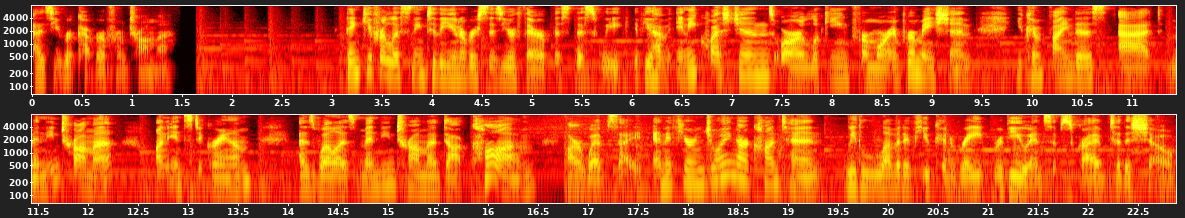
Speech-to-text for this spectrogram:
as you recover from trauma. Thank you for listening to The Universe is Your Therapist this week. If you have any questions or are looking for more information, you can find us at Mending Trauma on Instagram, as well as mendingtrauma.com, our website. And if you're enjoying our content, we'd love it if you could rate, review, and subscribe to the show.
